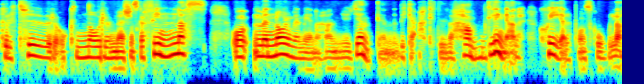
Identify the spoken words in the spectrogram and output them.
kultur och normer som ska finnas och med normer menar han ju egentligen vilka aktiva handlingar sker på en skola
